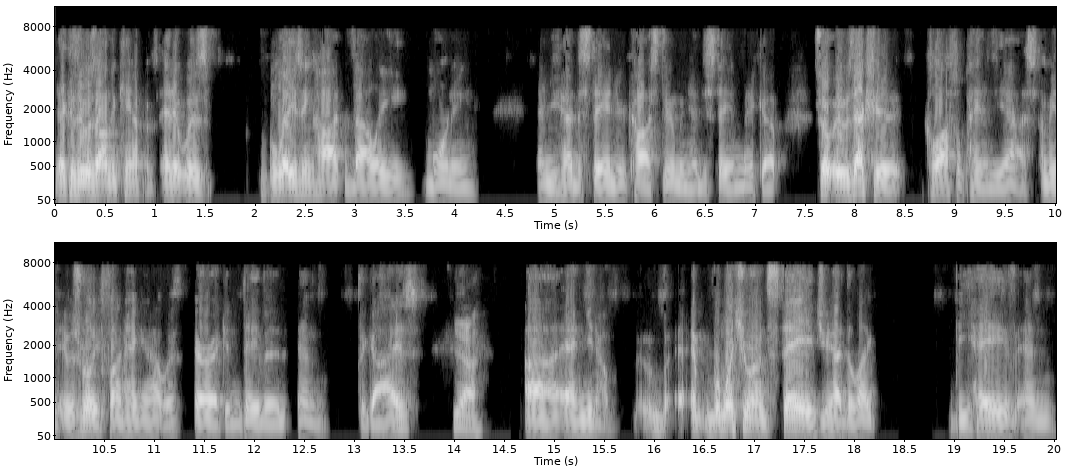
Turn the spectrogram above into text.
because it was on the campus and it was blazing hot valley morning and you had to stay in your costume and you had to stay in makeup so it was actually a colossal pain in the ass i mean it was really fun hanging out with eric and david and the guys yeah. uh, and you know, but, but once you were on stage, you had to like behave and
